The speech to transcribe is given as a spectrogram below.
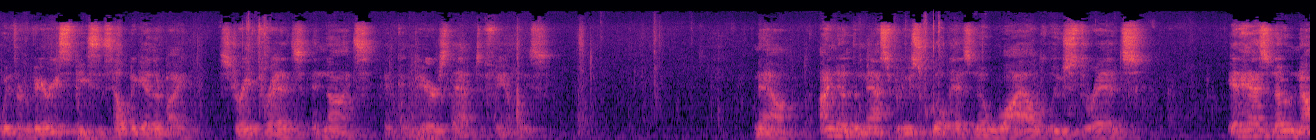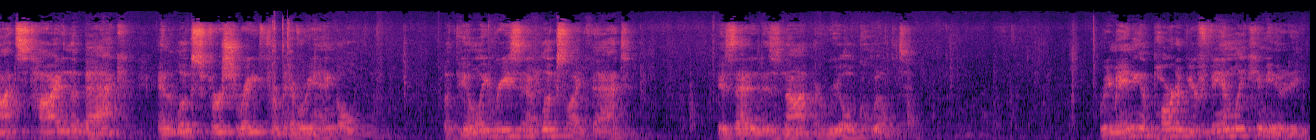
with their various pieces held together by straight threads and knots and compares that to families. Now, I know the mass-produced quilt has no wild, loose threads. It has no knots tied in the back, and it looks first-rate from every angle. But the only reason it looks like that is that it is not a real quilt. Remaining a part of your family community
